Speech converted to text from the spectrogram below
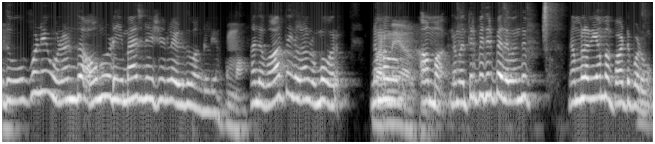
இது. ஒவ்வொன்றையும் உணர்ந்து அவங்களோட இமேஜினேஷன்ல எழுதுவாங்க இல்லையா? அந்த வார்த்தைகள்லாம் ரொம்ப வர- நம்ம. ஆமா நம்ம திருப்பி திருப்பி அதை வந்து நம்மள அறியாம பாட்டு பாடுவோம்.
